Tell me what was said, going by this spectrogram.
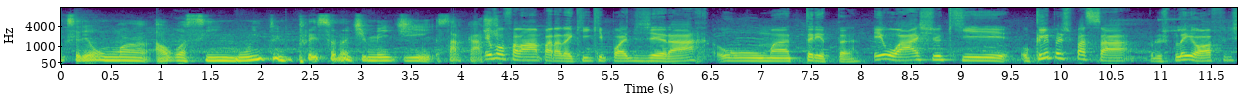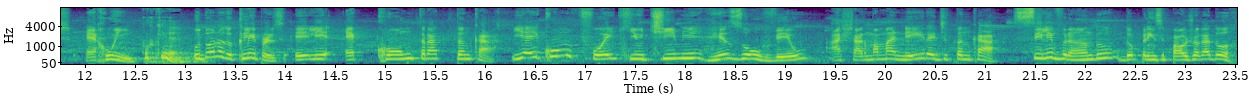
que seria uma algo assim muito impressionantemente sarcástico. Eu vou falar uma parada aqui que pode gerar uma treta. Eu acho que o Clippers passar pros playoffs é ruim. Por quê? O dono do Clippers, ele é contra tancar. E aí, como foi que o time resolveu achar uma maneira de tancar? Se livrando do principal jogador,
